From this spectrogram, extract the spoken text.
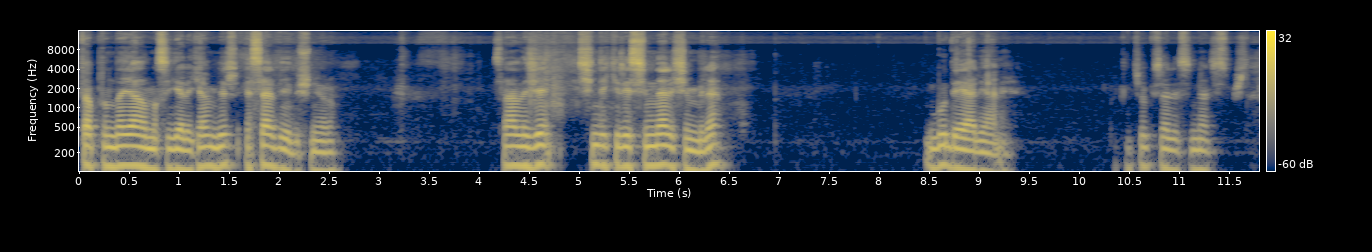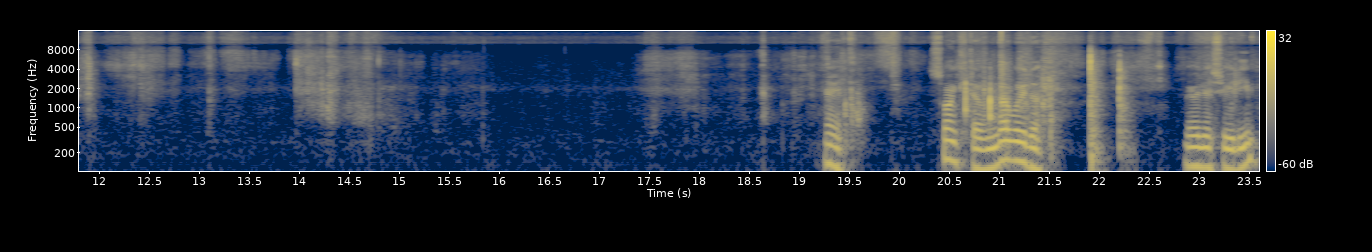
kitaplığında yer alması gereken bir eser diye düşünüyorum. Sadece içindeki resimler için bile bu değer yani. Bakın çok güzel resimler çizmişler. Evet. Son kitabım da buydu. Öyle söyleyeyim.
